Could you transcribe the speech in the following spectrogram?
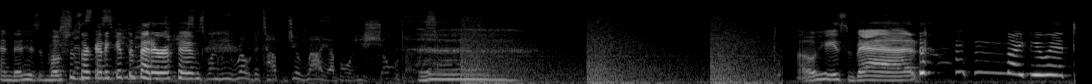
And then his emotions are gonna get the better of him. when we rode atop Jiraiya Boy's shoulders. Oh, he's mad. I knew it.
